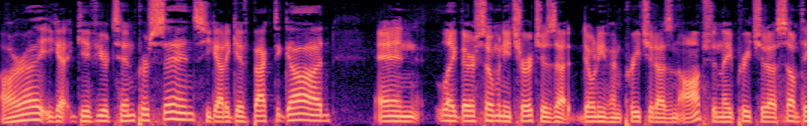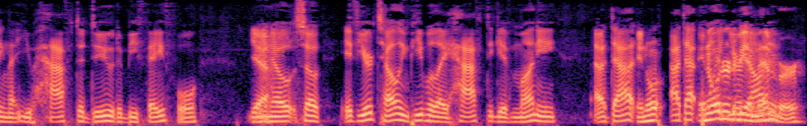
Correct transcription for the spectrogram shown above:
all right you got give your 10% you got to give back to god and like there's so many churches that don't even preach it as an option they preach it as something that you have to do to be faithful Yeah. you know so if you're telling people they have to give money at that In or- at that in point, order to be a member.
